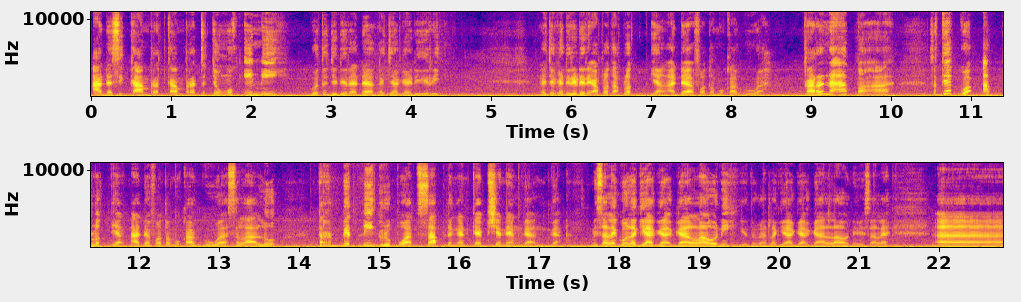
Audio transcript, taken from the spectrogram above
ada si kampret-kampret cecunguk ini gue tuh jadi rada ngejaga diri ngejaga diri dari upload-upload yang ada foto muka gue karena apa setiap gue upload yang ada foto muka gue selalu terbit di grup WhatsApp dengan caption yang enggak-enggak. Misalnya gue lagi agak galau nih gitu kan, lagi agak galau nih misalnya. Uh,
